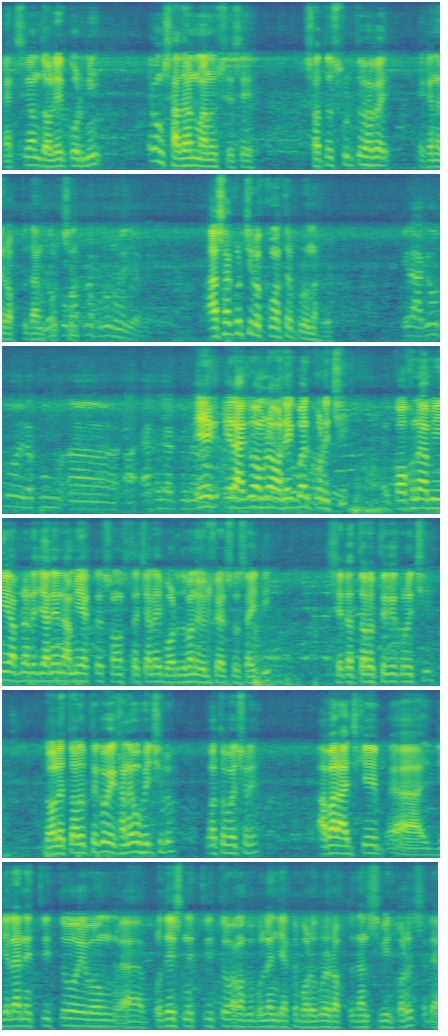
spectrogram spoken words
ম্যাক্সিমাম দলের কর্মী এবং সাধারণ মানুষ এসে স্বতঃস্ফূর্তভাবে এখানে রক্তদান করছে পূরণ হয়ে যাবে। আশা করছি লক্ষ্যমাত্রা পূরণ হবে। এর আগেও তো এরকম এর আগেও আমরা অনেকবার করেছি। কখনো আমি আপনারা জানেন আমি একটা সংস্থা চালাই বর্ধমান ওয়েলফেয়ার সোসাইটি সেটার তরফ থেকে করেছি। দলের তরফ থেকেও এখানেও হয়েছিল গত বছরে। আবার আজকে জেলা নেতৃত্ব এবং প্রদেশ নেতৃত্ব আমাকে বললেন যে একটা বড় করে রক্তদান শিবির করো সেটা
